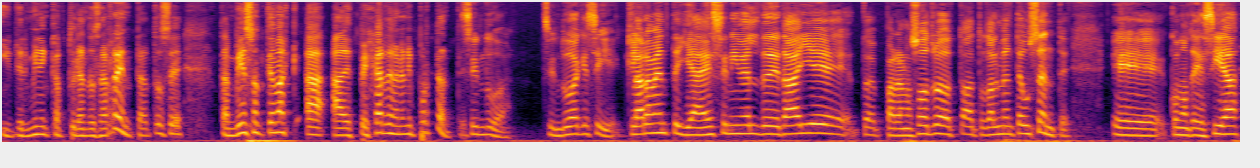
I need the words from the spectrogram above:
y terminen capturando esa renta. Entonces, también son temas a, despejar de manera importante. Sin duda. Sin duda que sí. Claramente ya ese nivel de detalle para nosotros está totalmente ausente. Eh, como te decía,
